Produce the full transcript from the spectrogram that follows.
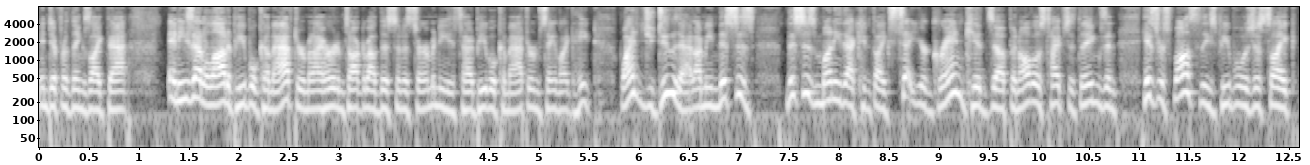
and different things like that. And he's had a lot of people come after him, and I heard him talk about this in a sermon. He's had people come after him saying like, "Hey, why did you do that? I mean, this is this is money that could like set your grandkids up and all those types of things." And his response to these people was just like,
